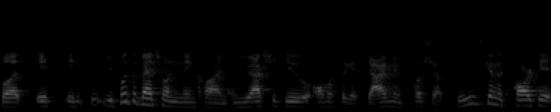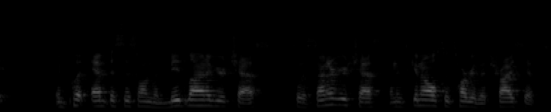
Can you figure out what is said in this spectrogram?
but it's in, you put the bench on an incline and you actually do almost like a diamond push-up. So this is going to target and put emphasis on the midline of your chest, so the center of your chest, and it's going to also target the triceps.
